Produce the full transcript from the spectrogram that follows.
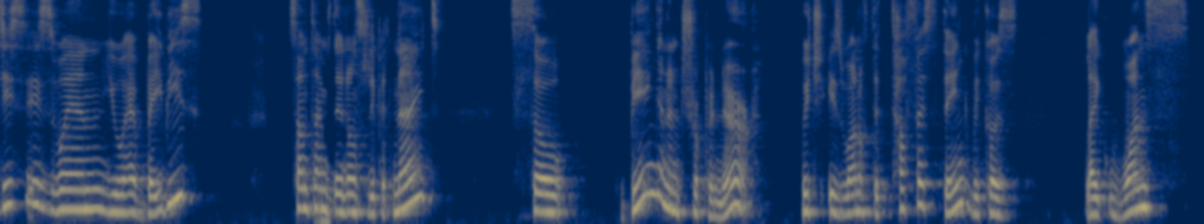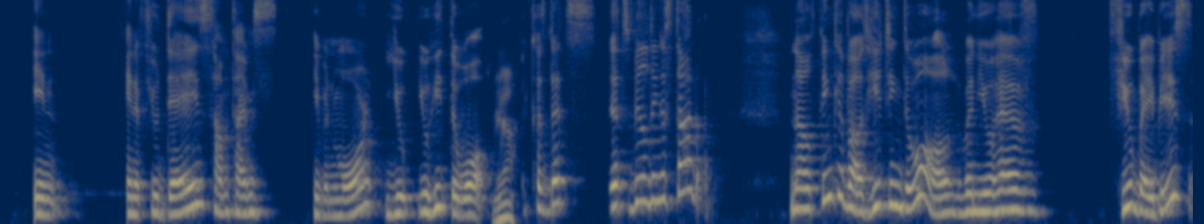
this is when you have babies. Sometimes they don't sleep at night. So being an entrepreneur which is one of the toughest thing because like once in in a few days sometimes even more you you hit the wall. Yeah. Because that's that's building a startup. Now think about hitting the wall when you have few babies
